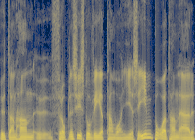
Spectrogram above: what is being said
Utan han, eh, förhoppningsvis då vet han vad han ger sig in på, att han är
